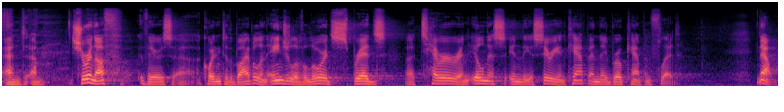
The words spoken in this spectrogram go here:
And um, sure enough, there's, uh, according to the Bible, an angel of the Lord spreads uh, terror and illness in the Assyrian camp, and they broke camp and fled. Now,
